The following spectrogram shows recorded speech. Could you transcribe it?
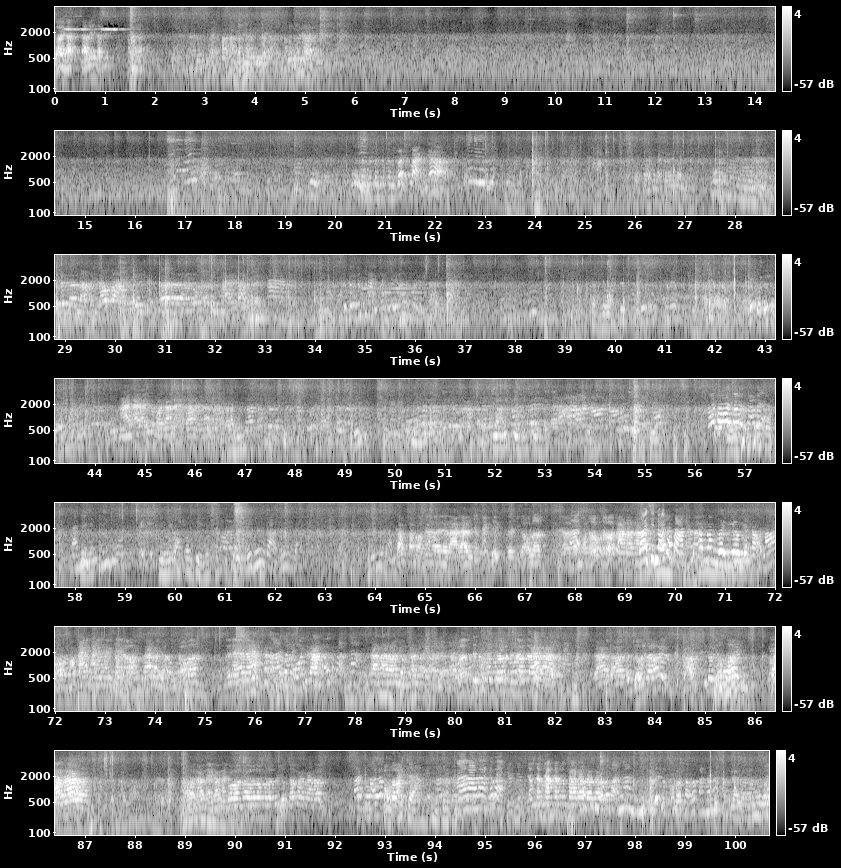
rồi đã đã đi đã đi À, đã. rất lạnh nhá ai ai ai cho mời ra nè ra nè ra nè xong xong rồi mấy anh ơi ra ra nhận hàng tiếp nhiệt độ lên. Còn còn nữa nữa ra ra xin lỗi các bạn, không là người nhiều nhiệt độ nó. còn hai hai hai xe nữa ra ra nhiệt độ lên đây nè đây nè ra ra ra ra dần ra Bên, đừng đừng đừng đừng ra ra ra ra thứ trưởng tới thứ trưởng tới ra ra rồi ra này ra này con lên con lên con lên thứ trưởng tới ra ra lên À ra ra các bạn. nhanh nhanh nhanh nhanh ra ra ra ra Thank you.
